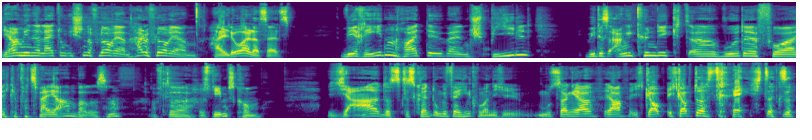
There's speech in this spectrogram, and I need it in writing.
Ja, mir in der Leitung ist schon der Florian. Hallo Florian. Hallo allerseits. Wir reden heute über ein Spiel, wie das angekündigt äh, wurde vor, ich glaube vor zwei Jahren war das, ne? Auf der Gamescom. Ja, das, das könnte ungefähr hinkommen. Ich muss sagen, ja, ja, ich glaube, ich glaube, du hast recht. Also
